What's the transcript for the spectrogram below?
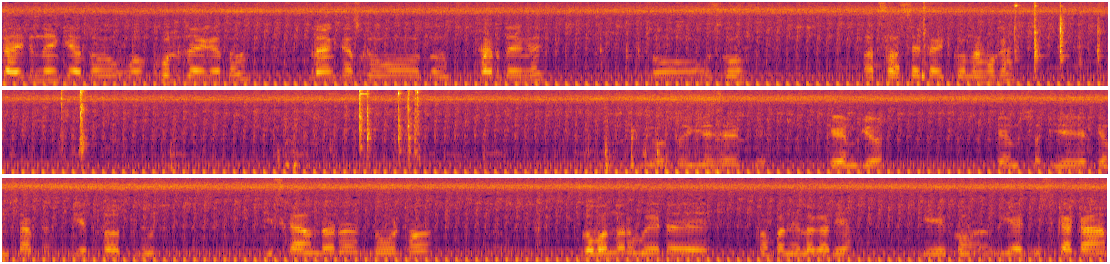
टाइट नहीं किया तो वो खुल जाएगा तो क्रैंकस को वो छट देंगे। तो उसको अच्छा से टाइट करना होगा। जो तो ये है कैम गियर कैम ये है कैम साफ्ट ये थ्रस्ट बूस्ट इसका अंदर दो ठो गवर्नर वेट कंपनी लगा दिया। ये ये इसका काम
